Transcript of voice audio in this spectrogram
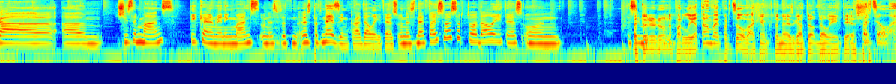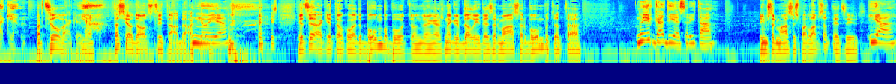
ka um, šis ir mans. Tikai un vienīgi mans, un es pat, es pat nezinu, kā dalīties. Un es netaisos ar to dalīties. Bet tur ir runa par lietām vai par cilvēkiem, ka tu neesi gatavs dalīties. par cilvēkiem. Par cilvēkiem, jā. jā. Tas jau daudz citādāk. Nu, ir. jā. ja cilvēki, ja tev kaut kāda bumba būtu un vienkārši negrib dalīties ar māsu ar bumbu, tad tā, Nu, ir gadījies arī tā. jums ar māsu vispār labas attiecības. Jā,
